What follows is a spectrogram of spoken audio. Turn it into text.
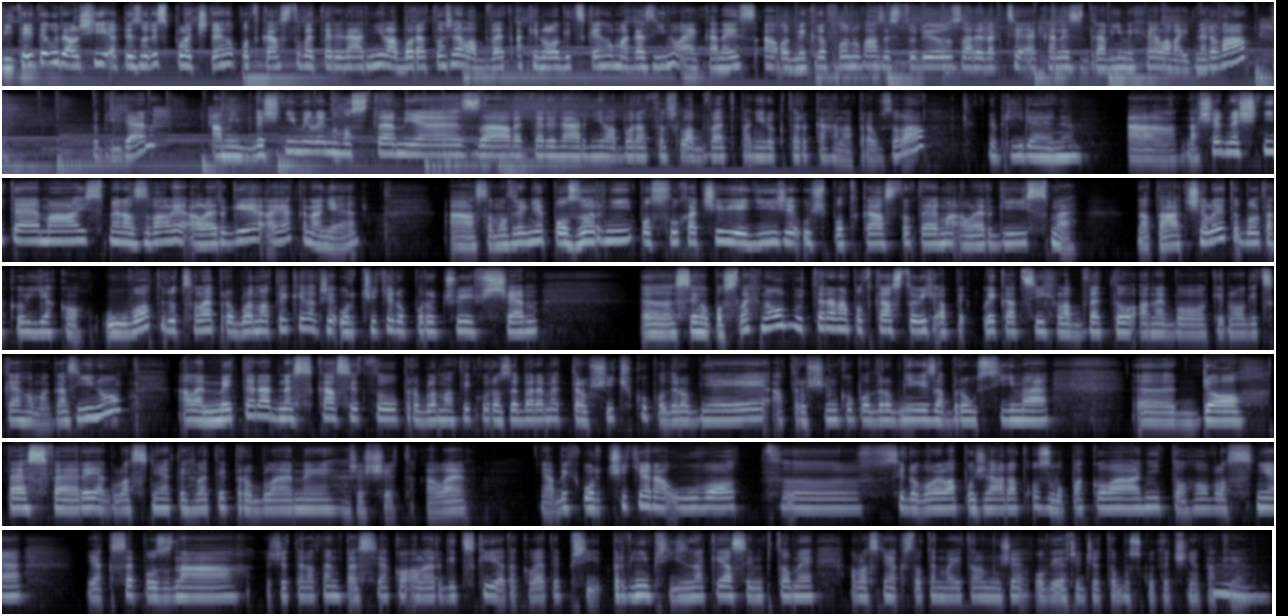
Vítejte u další epizody společného podcastu veterinární laboratoře LabVet a kinologického magazínu Ekanis a od mikrofonu vás ze studiu za redakci Ekanis zdraví Michaela Weidnerová. Dobrý den. A mým dnešním milým hostem je za veterinární laboratoř LabVet paní doktorka Hanna Prauzová. Dobrý den. A naše dnešní téma jsme nazvali alergie a jak na ně. A samozřejmě pozorní posluchači vědí, že už podcast na téma alergií jsme natáčeli. To byl takový jako úvod do celé problematiky, takže určitě doporučuji všem eh, si ho poslechnout, buď teda na podcastových aplikacích Labveto anebo kinologického magazínu, ale my teda dneska si tu problematiku rozebereme trošičku podrobněji a trošinku podrobněji zabrousíme eh, do té sféry, jak vlastně tyhle ty problémy řešit. Ale já bych určitě na úvod eh, si dovolila požádat o zopakování toho vlastně, jak se pozná, že teda ten pes jako alergický je takové ty pří, první příznaky a symptomy a vlastně jak se to ten majitel může ověřit, že tomu skutečně tak je. Hmm.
